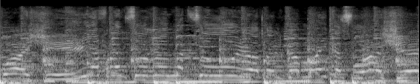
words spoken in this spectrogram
пропащий Я француженок целую, а только майка слаще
